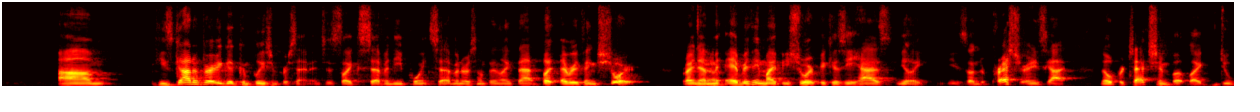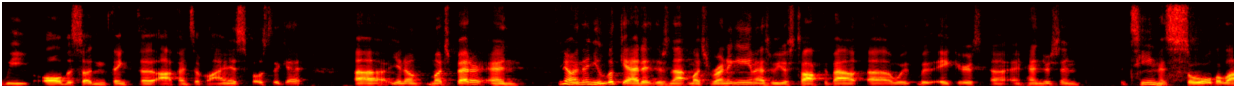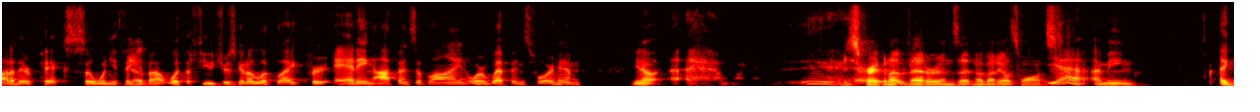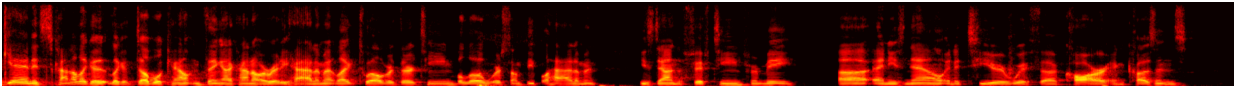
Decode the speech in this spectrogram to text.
Um, he's got a very good completion percentage. It's like 70.7 or something like that, but everything's short. Right now, yeah. everything might be short because he has, you know, like he's under pressure and he's got no protection. But like, do we all of a sudden think the offensive line is supposed to get, uh, you know, much better? And you know, and then you look at it, there's not much running game, as we just talked about uh, with, with Akers uh, and Henderson. The team has sold a lot of their picks. So when you think yep. about what the future is going to look like for adding offensive line or weapons for him, you know, uh, scraping up veterans that nobody else wants. Yeah. I mean, again, it's kind of like a like a double counting thing. I kind of already had him at like 12 or 13 below where some people had him, and he's down to 15 for me uh, and he's now in a tier with uh, Carr and Cousins.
